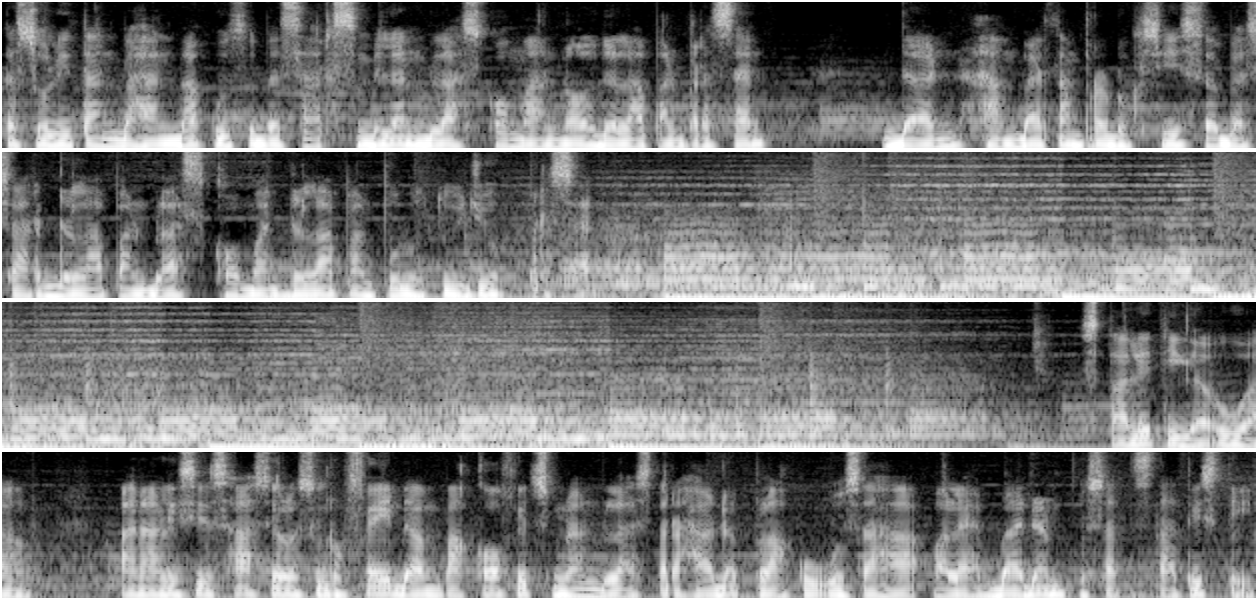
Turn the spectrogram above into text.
kesulitan bahan baku sebesar 19,08%, dan hambatan produksi sebesar 18,87 persen. Stali tiga uang, analisis hasil survei dampak COVID-19 terhadap pelaku usaha oleh Badan Pusat Statistik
